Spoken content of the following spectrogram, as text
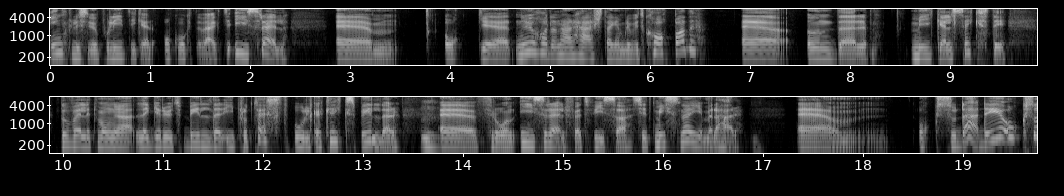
inklusive politiker och åkt iväg till Israel. Ehm, och eh, nu har den här hashtaggen blivit kapad eh, under Mikael 60 då väldigt många lägger ut bilder i protest på olika krigsbilder eh, från Israel för att visa sitt missnöje med det här. Ehm, och sådär. Det är också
